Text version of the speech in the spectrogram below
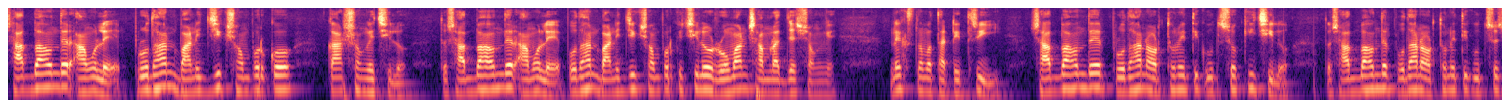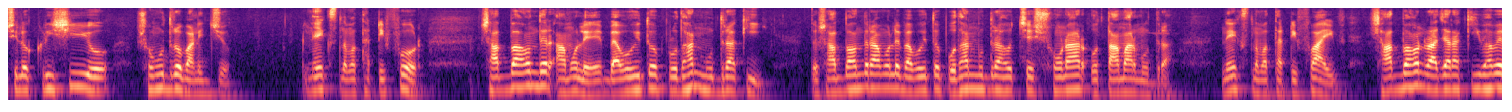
সাতবাহনদের আমলে প্রধান বাণিজ্যিক সম্পর্ক কার সঙ্গে ছিল? তো সাতবাহনদের আমলে প্রধান বাণিজ্যিক সম্পর্ক ছিল রোমান সাম্রাজ্যের সঙ্গে। নেক্সট নাম্বার থার্টি থ্রি সাতবাহনদের প্রধান অর্থনৈতিক উৎস কী ছিল? তো সাতবাহনদের প্রধান অর্থনৈতিক উৎস ছিল কৃষি ও সমুদ্র বাণিজ্য। নেক্সট নাম্বার থার্টি ফোর সাতবাহনদের আমলে ব্যবহৃত প্রধান মুদ্রা কী? তো সাতবাহনদের আমলে ব্যবহৃত প্রধান মুদ্রা হচ্ছে সোনার ও তামার মুদ্রা। Next number thirty five Satavahana রাজারা কীভাবে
